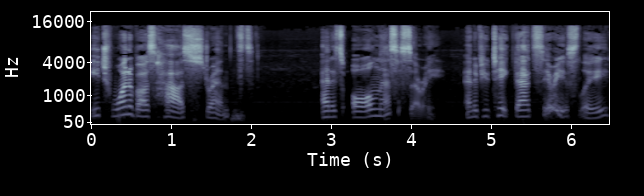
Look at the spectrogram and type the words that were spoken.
Each one of us has strengths, and it's all necessary. And if you take that seriously,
